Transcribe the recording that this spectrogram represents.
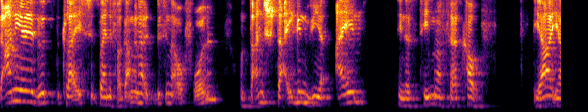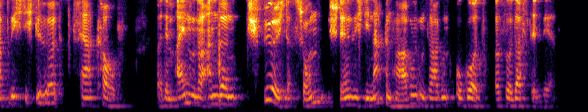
Daniel wird gleich seine Vergangenheit ein bisschen aufrollen und dann steigen wir ein in das Thema Verkauf. Ja, ihr habt richtig gehört, Verkauf. Bei dem einen oder anderen spüre ich das schon, stellen sich die Nackenhaare und sagen, oh Gott, was soll das denn werden?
